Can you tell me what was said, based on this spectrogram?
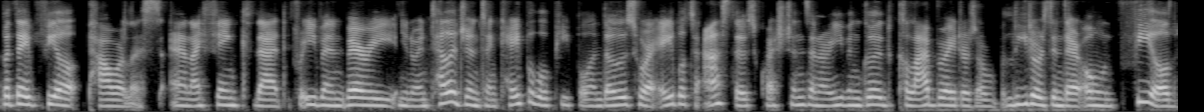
but they feel powerless. And I think that for even very, you know, intelligent and capable people and those who are able to ask those questions and are even good collaborators or leaders in their own field,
